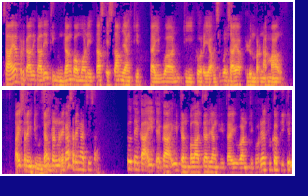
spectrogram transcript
Saya berkali-kali diundang komunitas Islam yang di Taiwan, di Korea, meskipun saya belum pernah mau. Tapi sering diundang dan mereka sering ngaji saya. Itu TKI, TKI dan pelajar yang di Taiwan, di Korea juga bikin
